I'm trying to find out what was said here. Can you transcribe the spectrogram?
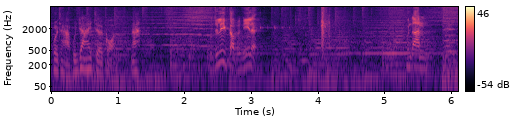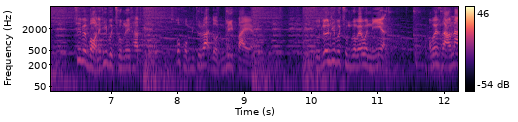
ควรจะหาคุณย่าให้เจอก่อนนะ ผมจะรีบกลับเดี๋ยวนี้แหละ คุณอันช่วยไปบอกในที่ประชุมเลยครับว่าผมมีธุระด่วนต้องรีบไปอะ ส่วนเรื่องที่ประชุมกันไว้วันนี้อะ เอาไว้คราวหน้า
